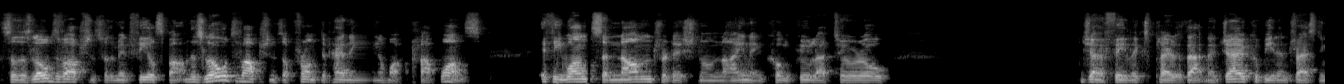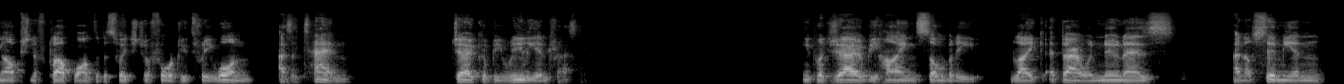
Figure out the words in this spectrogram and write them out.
So there's loads of options for the midfield spot, and there's loads of options up front depending on what Klopp wants. If he wants a non-traditional nine in Nkunku, Lautaro, João Felix, players like that. Now, Joe could be an interesting option if Klopp wanted to switch to a 4 2 3 1 as a 10. Joe could be really interesting. You put Joe behind somebody like a Darwin Nunez, an Osimhen,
